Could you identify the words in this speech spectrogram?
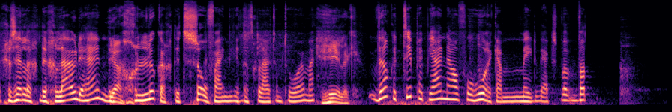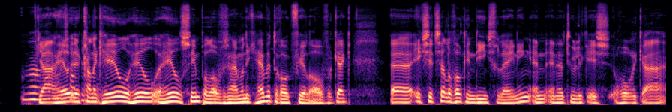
gezellig de geluiden. Hè? De- Ja. Gelukkig, dit is zo fijn dat geluid om te horen. Maar heerlijk. welke tip heb jij nou voor horeca-medewerkers? Wat, Ja, heel, daar kan ik heel, heel, heel simpel over zijn, want ik heb het er ook veel over. Kijk, eh, ik zit zelf ook in dienstverlening en, en natuurlijk is horeca.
